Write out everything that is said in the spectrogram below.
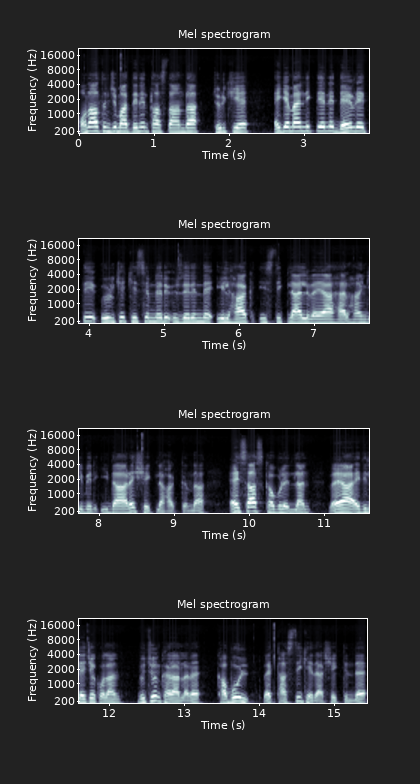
16. maddenin taslağında Türkiye, egemenliklerini devrettiği ülke kesimleri üzerinde ilhak, istiklal veya herhangi bir idare şekli hakkında esas kabul edilen veya edilecek olan bütün kararları kabul ve tasdik eder şeklinde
